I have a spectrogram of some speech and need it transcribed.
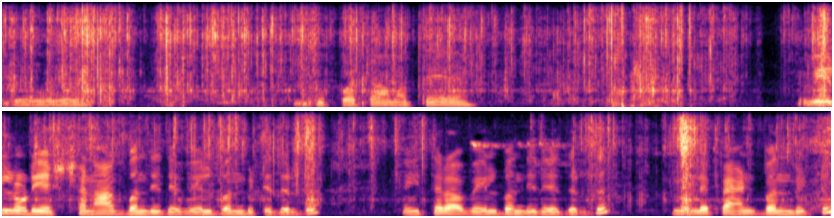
ಇದು ದುಪ್ಪಟ್ಟ ಮತ್ತು ವೇಲ್ ನೋಡಿ ಎಷ್ಟು ಚೆನ್ನಾಗಿ ಬಂದಿದೆ, ವೇಲ್ ಬಂದುಬಿಟ್ಟು ಇದ್ರದ್ದು ಈ ಥರ ವೇಲ್ ಬಂದಿದೆ ಇದ್ರದ್ದು. ಆಮೇಲೆ ಪ್ಯಾಂಟ್ ಬಂದುಬಿಟ್ಟು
